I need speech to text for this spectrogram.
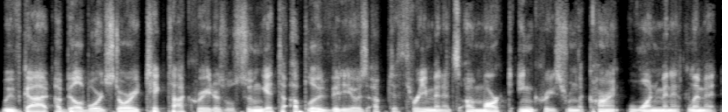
we've got a billboard story. TikTok creators will soon get to upload videos up to three minutes, a marked increase from the current one minute limit.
